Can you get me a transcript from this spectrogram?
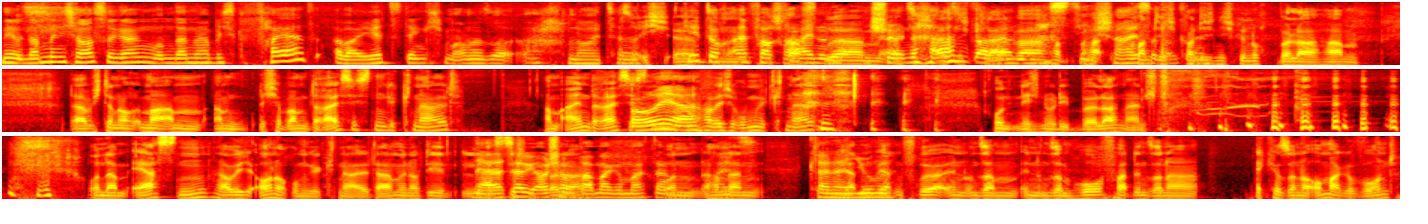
nee, und dann bin ich rausgegangen und dann habe ich es gefeiert, aber jetzt denke ich mir auch mal so, ach Leute, Also ich, äh, geht doch einfach rein und früher, habt einen als schönen ich, als ich klein war, lasst die hab, Scheiße konnte, ich, konnte ich nicht genug Böller haben. Da habe ich dann auch immer am, am ich habe am 30. geknallt, am 31. Oh ja. habe ich rumgeknallt. Und nicht nur die Böller, nein. Und am 1. habe ich auch noch rumgeknallt. Da haben wir noch die Ja, das habe ich auch schon ein Böller paar Mal gemacht. Dann und haben als dann kleiner wir hatten, Junge. wir hatten früher in unserem in unserem Hof hat in so einer Ecke so eine Oma gewohnt.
